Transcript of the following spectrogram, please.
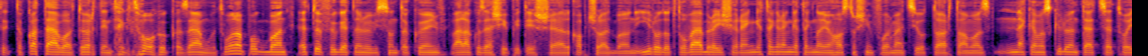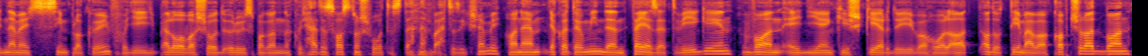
itt a Katával történtek dolgok az elmúlt hónapokban, ettől függetlenül viszont a könyv vállalkozásépítéssel kapcsolatban íródott továbbra is rengeteg-rengeteg nagyon hasznos információt tartalmaz. Nekem az külön tetszett, hogy nem egy szimpla könyv, hogy így elolvasod, örülsz magadnak, hogy hát ez hasznos volt, aztán nem változik semmi, hanem gyakorlatilag minden fejezet végén van egy ilyen kis kérdőív, ahol a adott témával kapcsolatban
